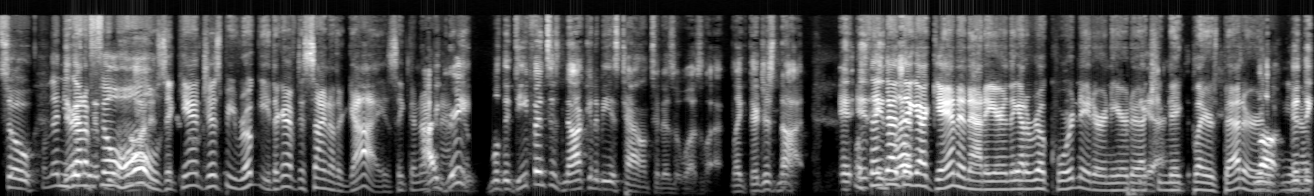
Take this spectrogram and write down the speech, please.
So well, then you got to fill holes. It can't just be rookie. They're gonna have to sign other guys. Like they're not. I agree. Well, the defense is not going to be as talented as it was last. Like they're just not. And, well, thank God they got Gannon out of here and they got a real coordinator in here to actually yeah. make players better. Well, you know,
